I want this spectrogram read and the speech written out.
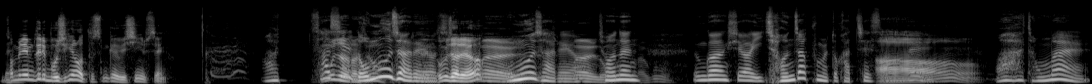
네. 선배님들이 보시기엔 어떻습니까? 이 신입생. 사실 잘하죠. 너무 잘해요. 네. 너무 잘해요? 정말, 너무 잘해요. 정말 너무 저는 잘하고. 은광 씨와 이 전 작품을 또 같이 했었는데 아. 와 정말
